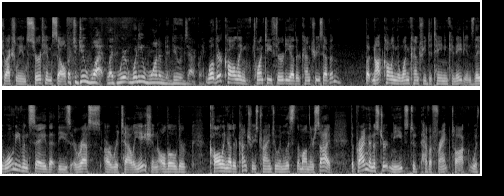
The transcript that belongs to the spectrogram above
to actually insert himself. But to do what? Like, where, what do you want him to do exactly? Well, they're calling 20, 30 other countries, Evan, but not calling the one country detaining Canadians. They won't even say that these arrests are retaliation, although they're calling other countries trying to enlist them on their side. The Prime Minister needs to have a frank talk with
